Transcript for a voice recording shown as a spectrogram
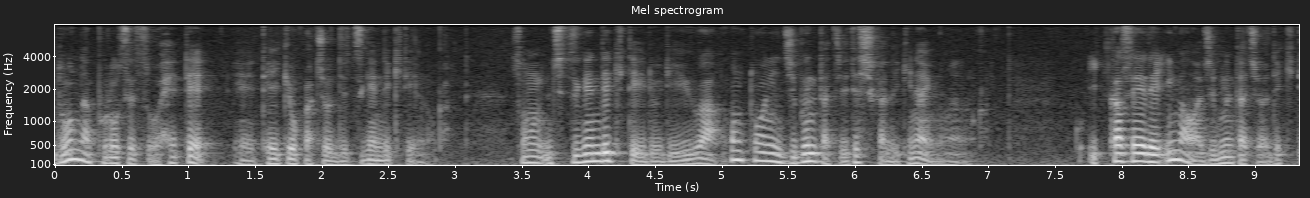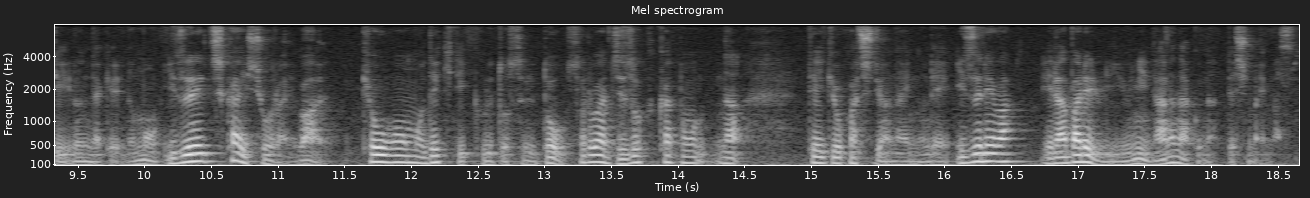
どんなプロセスを経て提供価値を実現できているのかその実現できている理由は本当に自分たちでしかできないものなのか。一過性で今は自分たちはできているんだけれどもいずれ近い将来は競合もできてくるとするとそれは持続可能な提供価値ではないのでいずれは選ばれる理由にならなくなってしまいます、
